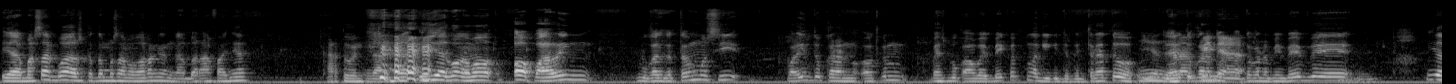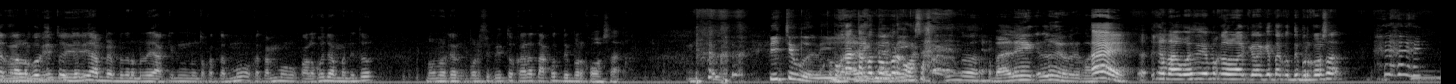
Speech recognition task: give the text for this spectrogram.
ya masa gua harus ketemu sama orang yang gambar avanya kartun nggak ada. iya, gua nggak mau. Oh paling bukan ketemu sih paling tukeran waktu kan Facebook sama BB kan lagi gencer-gencernya tuh Iya, dari tukeran ya. tukeran pin BB Iya, Bukan kalau gua BB. gitu. Jadi sampai bener-bener yakin untuk ketemu, ketemu. Kalau gua zaman itu memegang prinsip itu karena takut diperkosa. diculik bukan takut memperkosa Enggak. Balik lu yang berkosa. Eh, kenapa sih emang kalau laki-laki takut diperkosa?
